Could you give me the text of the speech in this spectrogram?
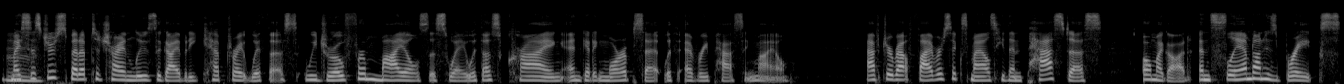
My mm. sister sped up to try and lose the guy, but he kept right with us. We drove for miles this way, with us crying and getting more upset with every passing mile. After about five or six miles, he then passed us, oh my God, and slammed on his brakes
